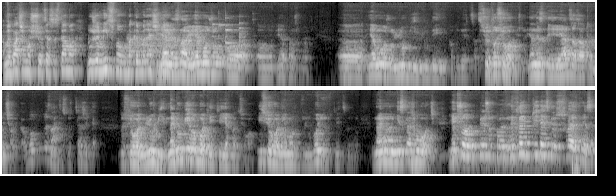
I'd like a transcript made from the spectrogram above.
А ми бачимо, що ця система дуже міцно на Кременеччині. Я не знаю, я можу, о, о, я прошу, я можу любій людині подивитися що до сьогоднішнього. Я не я за завтра не кажу. Бо ви знаєте, що це життя. До сьогодні любі, на любій роботі, якій я працював. І сьогодні я можу з любою зустрітися. Навіть мені скаже в очі. Якщо пишуть коменти, нехай прийде і скаже, швець дивися,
